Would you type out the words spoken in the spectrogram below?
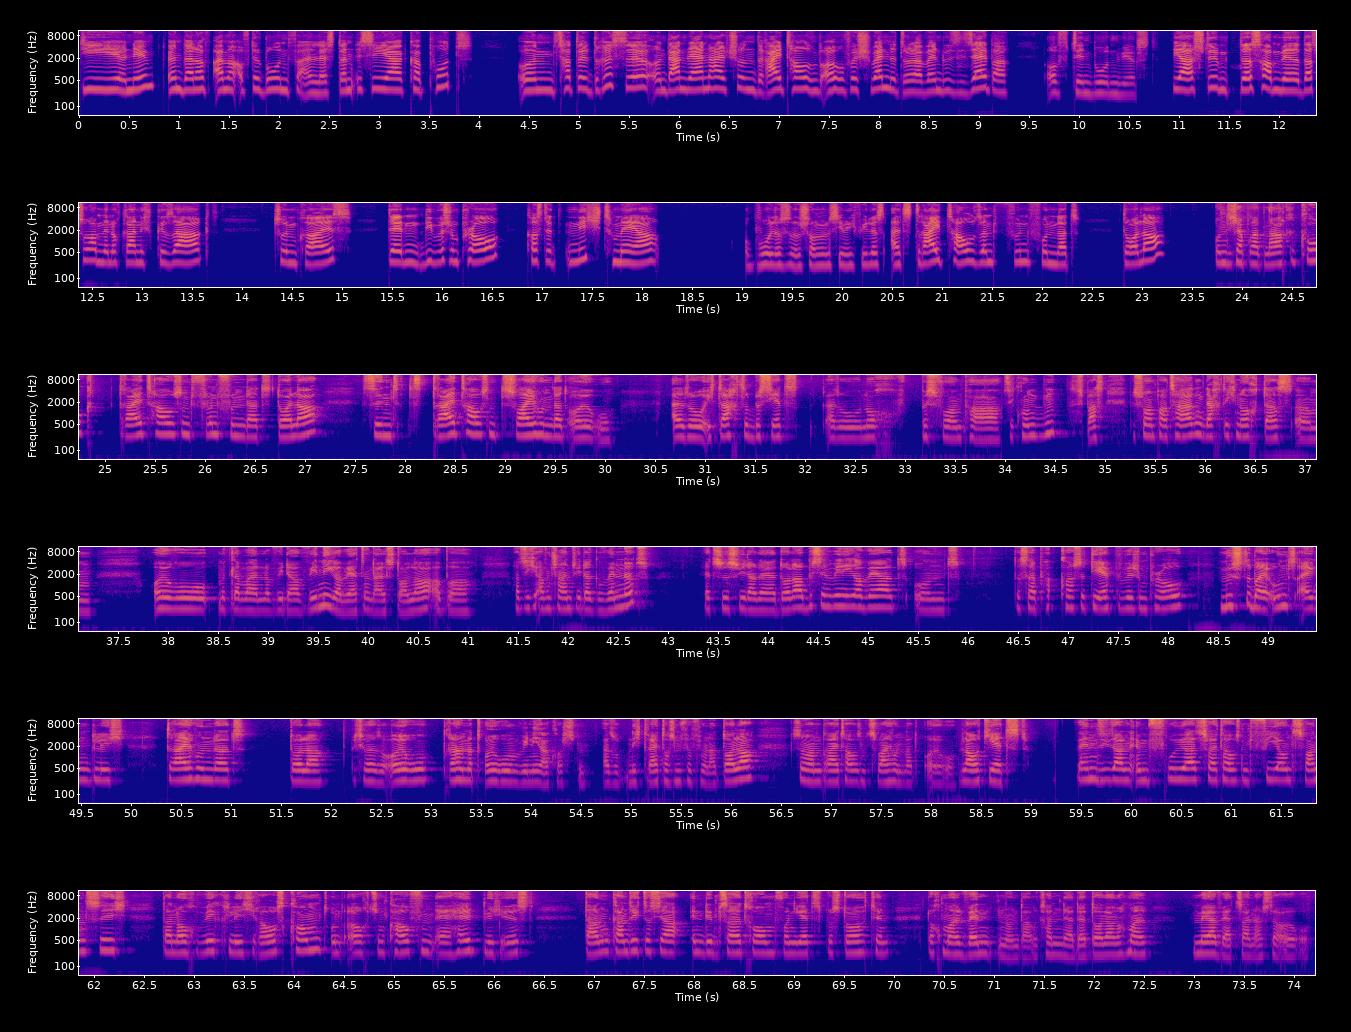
die nimmt und dann auf einmal auf den Boden fallen lässt. Dann ist sie ja kaputt und hat halt Risse und dann werden halt schon 3000 Euro verschwendet oder wenn du sie selber auf den Boden wirfst. Ja, stimmt. Das haben wir, dazu haben wir noch gar nichts gesagt zu dem Preis. Denn die Vision Pro kostet nicht mehr obwohl das schon ziemlich viel ist, als 3500 Dollar. Und ich habe gerade nachgeguckt, 3500 Dollar sind 3200 Euro. Also ich dachte bis jetzt, also noch bis vor ein paar Sekunden, Spaß, bis vor ein paar Tagen dachte ich noch, dass ähm, Euro mittlerweile wieder weniger wert sind als Dollar, aber hat sich anscheinend wieder gewendet. Jetzt ist wieder der Dollar ein bisschen weniger wert und deshalb kostet die Apple Vision Pro, müsste bei uns eigentlich 300 Dollar bzw. Euro, 300 Euro weniger kosten. Also nicht 3500 Dollar, sondern 3200 Euro. Laut jetzt. Wenn sie dann im Frühjahr 2024 dann auch wirklich rauskommt und auch zum Kaufen erhältlich ist, dann kann sich das ja in dem Zeitraum von jetzt bis dorthin nochmal wenden und dann kann ja der Dollar nochmal mehr wert sein als der Euro.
